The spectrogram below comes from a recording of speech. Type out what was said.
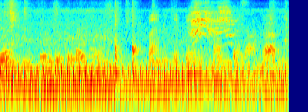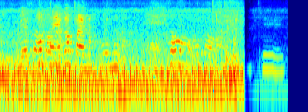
yeah. Mình con nó nhìn nó xong đến đây thì Cảm ơn chị ơn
